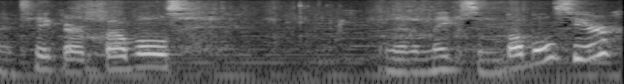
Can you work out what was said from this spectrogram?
I take our bubbles. I'm going to make some bubbles here.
